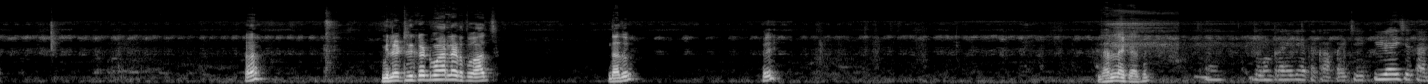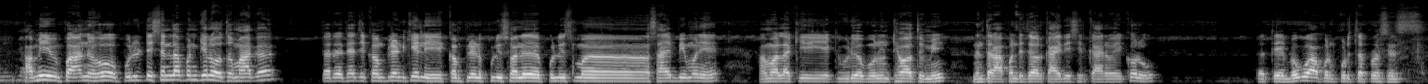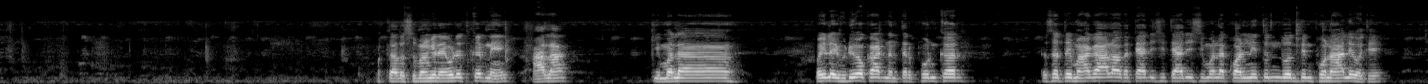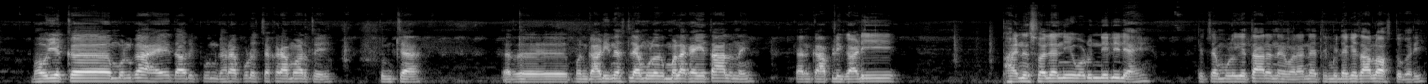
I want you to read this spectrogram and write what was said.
हां? मिलिटरी कट मारला तू आज. दादू? हे झालं नाही का अजून? हम्म. दोन राहिले आता कापायचे पिळायचे आणि. आम्ही पान हो पोलीस स्टेशनला पण गेलो होतो मागं. तर त्याची कंप्लेंट केली. कंप्लेंट पोलीसवाले पोलीस म साहेब बी म्हणे आम्हाला की एक व्हिडिओ बनवून ठेवा तुम्ही. नंतर आपण त्याच्यावर कायदेशीर कारवाई करू. तर ते बघू आपण पुढचा प्रोसेस फक्त आता शुभांगीला एवढंच करणे आला की मला पहिला व्हिडिओ काढ नंतर फोन कर. तसं ते मागं आला होता त्या दिवशी. त्या दिवशी मला कॉलनीतून दोन तीन फोन आले होते. भाऊ एक मुलगा आहे दारू पिऊन घरापुढं चक्रा मारतोय तुमच्या. तर पण गाडी नसल्यामुळं मला काही येता आलं नाही. कारण का आपली गाडी फायनान्सवाल्यांनी ओढून नेलेली आहे. त्याच्यामुळे येता आलं नाही मला. नाही तर मी लगेच आलो असतो घरी.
